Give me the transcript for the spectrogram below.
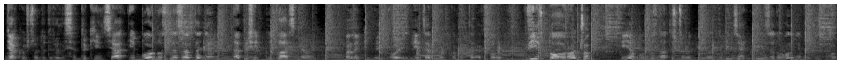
Дякую, що додивилися до кінця. І бонусне завдання. Напишіть, будь ласка, великими ой, літерами в коментарях слово вівторочок. І я буду знати, що ви додивилися до кінця, і задоволенням напишу вам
